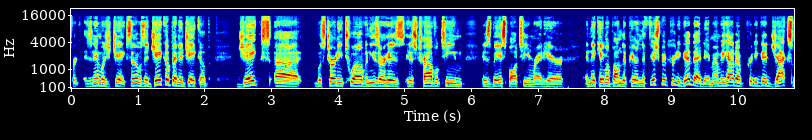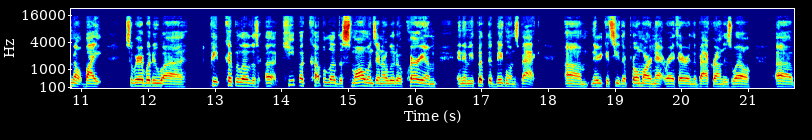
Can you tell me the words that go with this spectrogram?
for, his name was Jake. So there was a Jacob and a Jacob. Jake's uh, was turning 12, and these are his his travel team, his baseball team right here. And they came up on the pier, and the fish bit pretty good that day, man. We had a pretty good jack smelt bite, so we were able to uh, keep, couple of the, uh, keep a couple of the small ones in our little aquarium, and then we put the big ones back. Um, there you can see the Promar net right there in the background as well. Uh,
